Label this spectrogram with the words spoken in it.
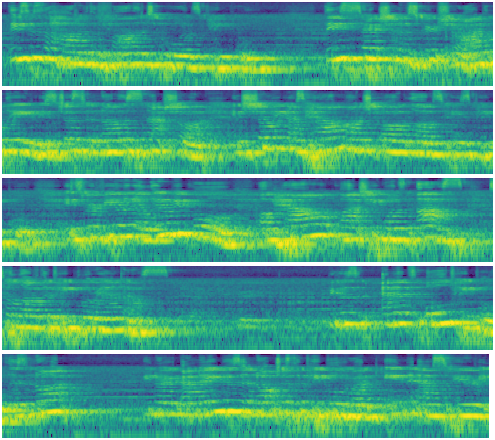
This is the heart of the Father towards people. This section of Scripture, I believe, is just another snapshot in showing us how much God loves His people. It's revealing a little bit more of how much He wants us to love the people around us. Because, and it's all people. There's not, you know, our neighbours are not just the people who are in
